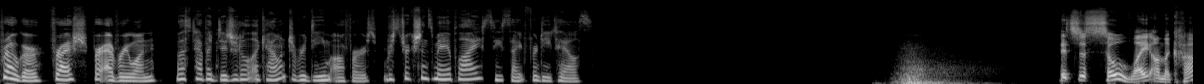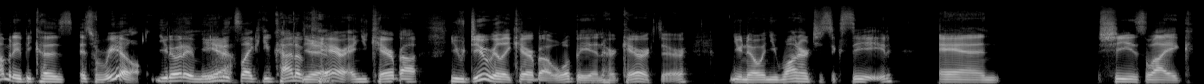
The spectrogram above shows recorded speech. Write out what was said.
Kroger, fresh for everyone. Must have a digital account to redeem offers. Restrictions may apply. See site for details. It's just so light on the comedy because it's real. You know what I mean? Yeah. It's like you kind of Yeah. care and you care about you do really care about Whoopi and her character, you know, and you want her to succeed. And she's like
